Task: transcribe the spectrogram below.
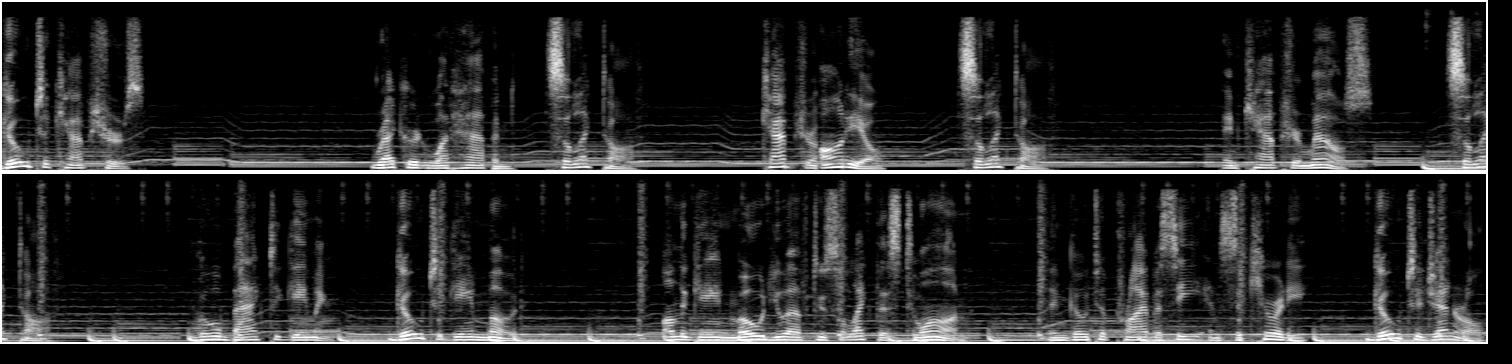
Go to Captures. Record what happened, select off. Capture audio, select off. And capture mouse, select off. Go back to gaming. Go to game mode. On the game mode you have to select this to on. Then go to privacy and security. Go to general.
